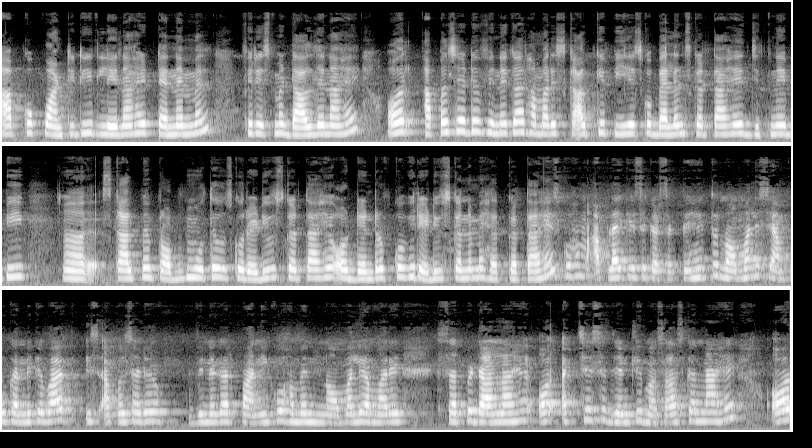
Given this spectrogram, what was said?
आपको क्वांटिटी लेना है टेन एम फिर इसमें डाल देना है। और एप्पल साइडर विनेगर हमारे स्काल्प के पीएच को बैलेंस करता है। जितने भी स्काल्प में प्रॉब्लम होते हैं, उसको रिड्यूस करता है और डेंड्रफ को भी रिड्यूस करने में हेल्प करता है। इसको हम अप्लाई कैसे कर सकते हैं? तो नॉर्मली शैम्पू करने के बाद इस एप्पल साइडर विनेगर पानी को हमें नॉर्मली हमारे सर पे डालना है और अच्छे से जेंटली मसाज करना है और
